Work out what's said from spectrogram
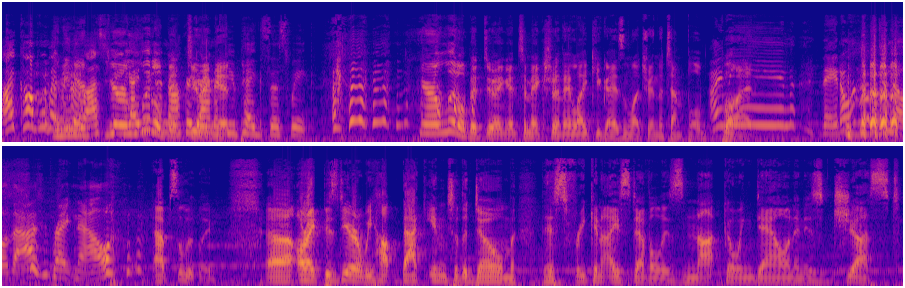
I complimented I mean, her you're- last you're week. a I little need to knock bit her down doing a few pegs this week. You're a little bit doing it to make sure they like you guys and let you in the temple, I but mean, they don't have to know that right now. absolutely. Uh, all right, Byzdera, we hop back into the dome. This freaking ice devil is not going down and is just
